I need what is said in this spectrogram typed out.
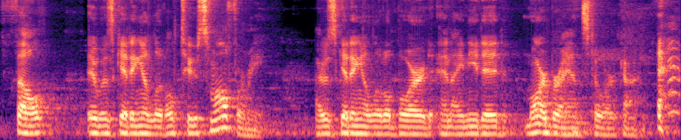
felt it was getting a little too small for me. I was getting a little bored and I needed more brands to work on.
